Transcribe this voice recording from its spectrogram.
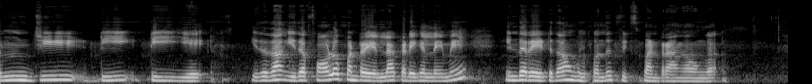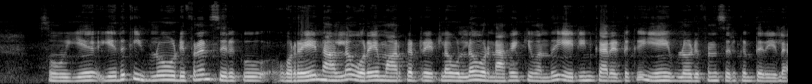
எம்ஜிடிடிஏ இதை தான் இதை ஃபாலோ பண்ணுற எல்லா கடைகள்லையுமே இந்த ரேட்டு தான் உங்களுக்கு வந்து ஃபிக்ஸ் பண்ணுறாங்க அவங்க. ஸோ எ எதுக்கு இவ்வளோ டிஃப்ரென்ஸ் இருக்குது ஒரே நாளில் ஒரே மார்க்கெட் ரேட்டில் உள்ள ஒரு நகைக்கு வந்து எயிட்டீன் கேரட்டுக்கு ஏன் இவ்வளோ டிஃப்ரென்ஸ் இருக்குதுன்னு தெரியல.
